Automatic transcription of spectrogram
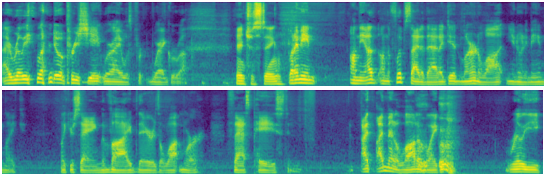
I really learned to appreciate where I was where I grew up. Interesting. But I mean, on the oth- on the flip side of that, I did learn a lot. You know what I mean? Like, like you're saying, the vibe there is a lot more fast paced, and I I met a lot of like really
